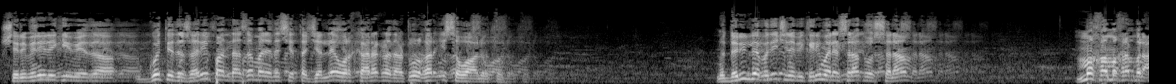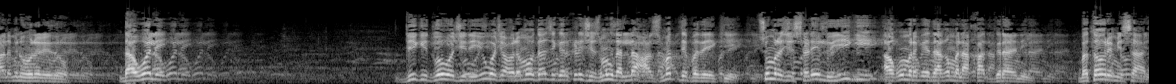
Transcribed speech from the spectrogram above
شریبنی لیکي وې دا ګوتې د زری په اندازه باندې د شته جلې ور کار کړ دا ټول غر ای سوال وته نو دلیل دی بدی چې نبی کریم علیه الصلاه والسلام مخه مخ رب العالمین ونه لیدو دا ولی دغه دوه وجې دی یو وجه علماء دا ذکر کړی چې زمونږ د الله عظمت دی بده کې څومره چې سړی لویږي هغه عمر به دغه ملاقات ګرانی به تور مثال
